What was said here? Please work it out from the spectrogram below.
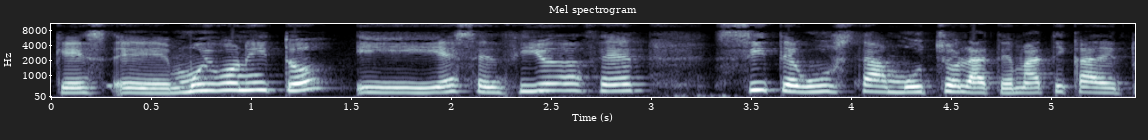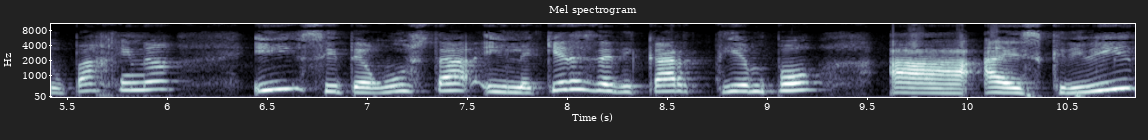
que es muy bonito y es sencillo de hacer si te gusta mucho la temática de tu página y si te gusta y le quieres dedicar tiempo a, escribir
